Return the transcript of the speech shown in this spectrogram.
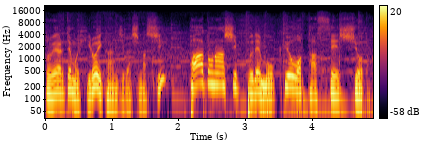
と言われても広い感じがしますしパートナーシップで目標を達成しようとか。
